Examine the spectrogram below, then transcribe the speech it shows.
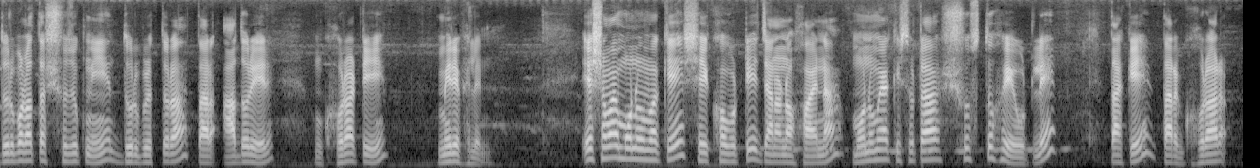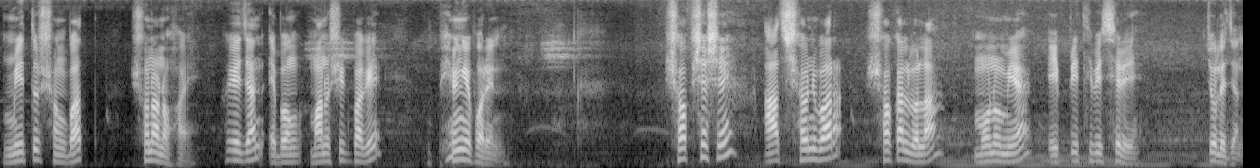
দুর্বলতার সুযোগ নিয়ে দুর্বৃত্তরা তার আদরের ঘোড়াটি মেরে ফেলেন। এ সময় মনুমিয়াকে সেই খবরটি জানানো হয় না। মনুমিয়া কিছুটা সুস্থ হয়ে উঠলে তাকে তার ঘোড়ার মৃত্যুর সংবাদ শোনানো হয়। হয়ে যান এবং মানসিকভাবে ভেঙে পড়েন। সবশেষে আজ শনিবার সকালবেলা মনুমিয়া এই পৃথিবী ছেড়ে চলে যান।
